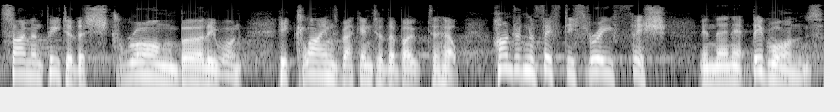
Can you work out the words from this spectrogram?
Simon Peter, the strong burly one, he climbs back into the boat to help. 153 fish in their net, big ones.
